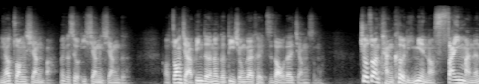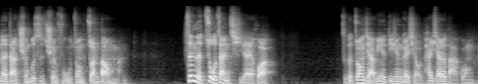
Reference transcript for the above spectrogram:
你要装箱吧？那个是有一箱箱的。哦，装甲兵的那个弟兄应该可以知道我在讲什么。就算坦克里面呢、塞满了那弹，全部是全副武装装到满。真的作战起来的话，这个装甲兵的弟兄该小，他一下就打光了。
